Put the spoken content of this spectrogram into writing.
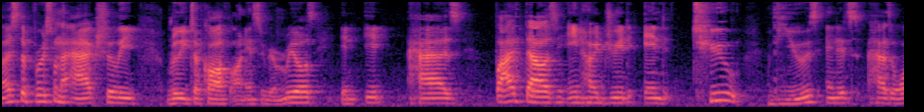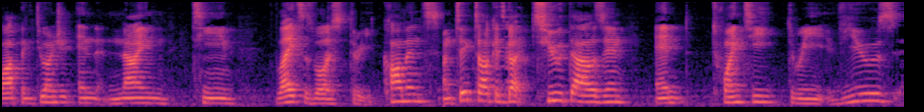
Now, this is the first one that actually really took off on Instagram Reels, and it has 5,802 views and it has a whopping 219 likes as well as three comments. On TikTok, it's got 2,023 views.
